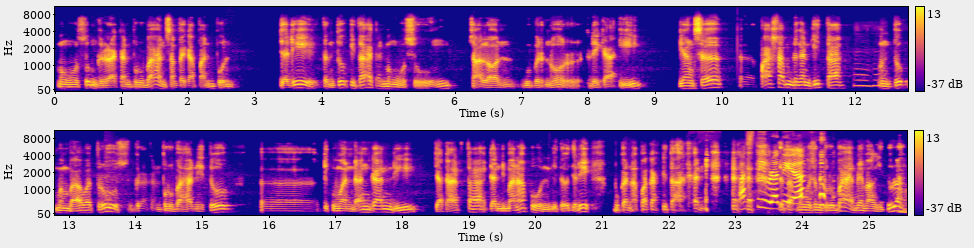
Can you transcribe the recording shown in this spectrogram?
mengusung gerakan perubahan sampai kapan pun jadi tentu kita akan mengusung calon gubernur dki yang sepaham dengan kita mm-hmm. untuk membawa terus gerakan perubahan itu uh, dikumandangkan di Jakarta dan di mana pun gitu. Jadi bukan apakah kita akan Pasti berarti tetap ya. mengusung perubahan, memang itulah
